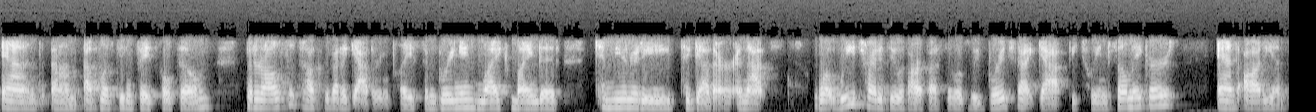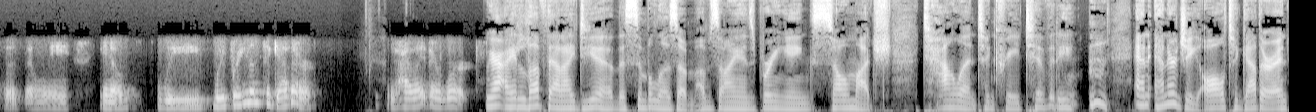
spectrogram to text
and um, uplifting faithful films. But it also talks about a gathering place and bringing like-minded community together. And that's what we try to do with our festivals. We bridge that gap between filmmakers and audiences, and we, you know, we we bring them together we highlight their work. Yeah, I love that idea, the symbolism of Zion's bringing so much talent and creativity and energy all together. And,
